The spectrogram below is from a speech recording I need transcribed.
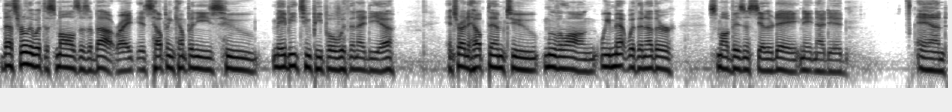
that's really what the Smalls is about, right? It's helping companies who maybe two people with an idea and trying to help them to move along. We met with another small business the other day, Nate and I did, and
